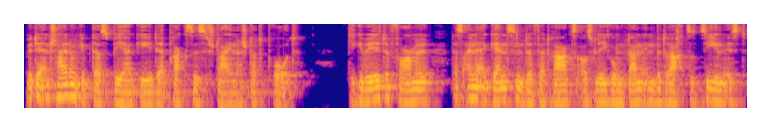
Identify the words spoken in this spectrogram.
Mit der Entscheidung gibt das BAG der Praxis Steine statt Brot die gewählte Formel, dass eine ergänzende Vertragsauslegung dann in Betracht zu ziehen ist,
